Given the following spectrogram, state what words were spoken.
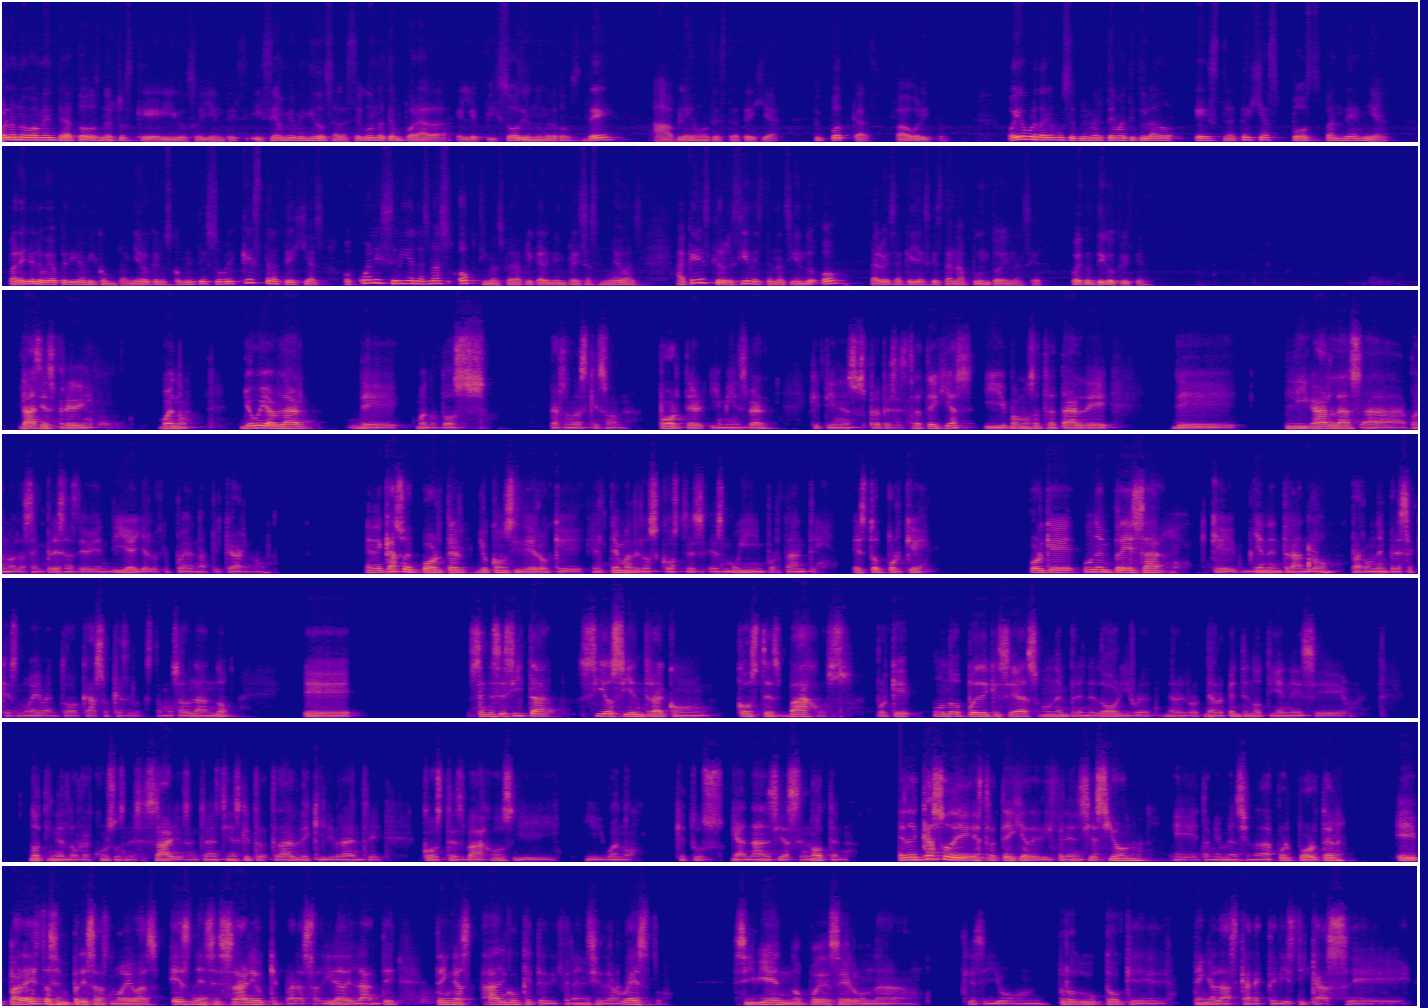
Hola nuevamente a todos nuestros queridos oyentes y sean bienvenidos a la segunda temporada, el episodio número 2 de Hablemos de Estrategia, tu podcast favorito. Hoy abordaremos el primer tema titulado Estrategias post pandemia. Para ello le voy a pedir a mi compañero que nos comente sobre qué estrategias o cuáles serían las más óptimas para aplicar en empresas nuevas, aquellas que recién están naciendo o tal vez aquellas que están a punto de nacer. Voy contigo, Cristian. Gracias, Freddy. Bueno, yo voy a hablar de, bueno, dos personas que son Porter y Minsberg, que tienen sus propias estrategias y vamos a tratar de, de ligarlas a, bueno, a las empresas de hoy en día y a lo que pueden aplicar, ¿no? En el caso de Porter, yo considero que el tema de los costes es muy importante. ¿Esto por qué? Porque una empresa que viene entrando, para una empresa que es nueva en todo caso, que es de lo que estamos hablando, eh, se necesita sí o sí entrar con costes bajos, porque uno puede que seas un emprendedor y de repente no tienes, eh, no tienes los recursos necesarios, entonces tienes que tratar de equilibrar entre costes bajos y, y, bueno, que tus ganancias se noten. En el caso de estrategia de diferenciación, eh, también mencionada por Porter, eh, para estas empresas nuevas es necesario que para salir adelante tengas algo que te diferencie del resto. Si bien no puede ser una, qué sé yo, un producto que tenga las características, eh,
